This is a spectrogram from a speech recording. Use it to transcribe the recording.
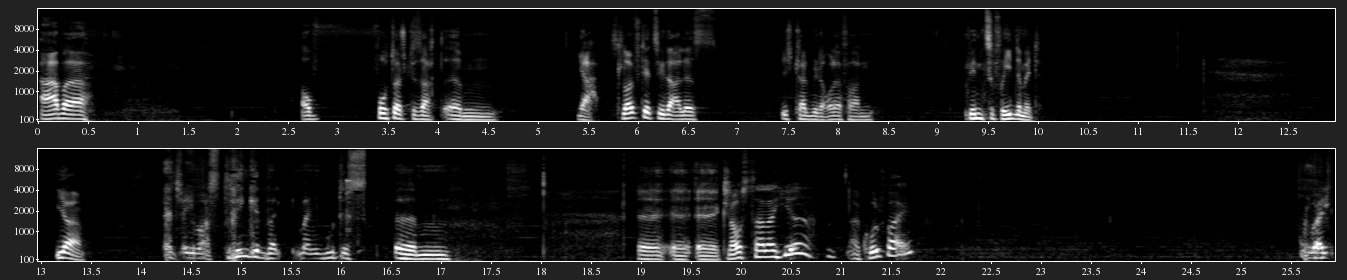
aber auf Hochdeutsch gesagt, ähm, ja, es läuft jetzt wieder alles. Ich kann wieder Roller fahren. Bin zufrieden damit. Ja, jetzt will ich was trinken, weil mein gutes ähm, äh, äh, äh, Klausthaler hier, alkoholfrei. Weil ich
